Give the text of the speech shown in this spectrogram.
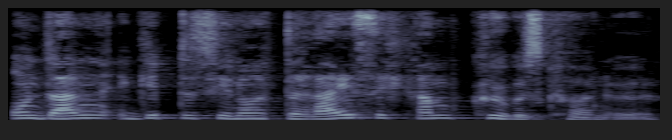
Und dann gibt es hier noch 30 Gramm Kürbiskernöl.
